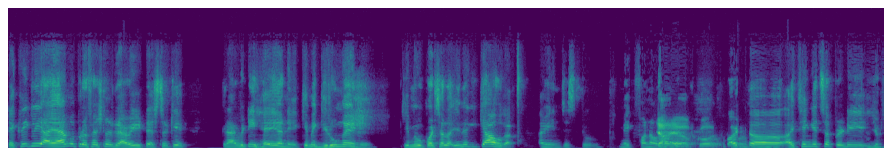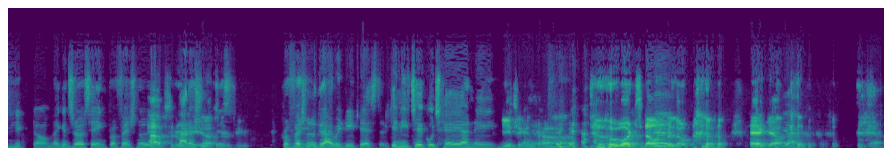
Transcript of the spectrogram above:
technically I am a professional gravity tester के ग्रेविटी है या नहीं कि मैं गिरूँगा या नहीं कि मैं ऊपर चला यू नो कि क्या होगा I mean just to make fun of yeah, it. Yeah, of course. But of course. uh, I think it's a pretty unique term. Like instead of saying professional absolutely, parachutist, absolutely. professional mm. gravity tester. कि नीचे कुछ है या नहीं? नीचे हाँ. What's down below? है क्या? Yeah. yeah.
